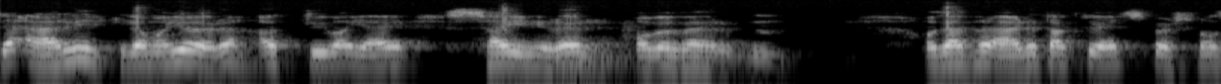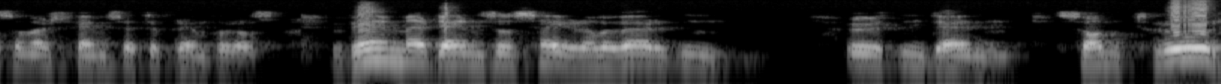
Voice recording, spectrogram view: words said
Det er virkelig om å gjøre at du og jeg seirer over verden. Og Derfor er det et aktuelt spørsmål som vers 5 setter frem for oss. Hvem er den som seirer over verden uten den som tror?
